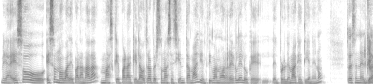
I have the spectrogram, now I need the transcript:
Mira, eso, eso no vale para nada más que para que la otra persona se sienta mal y encima no arregle lo que, el problema que tiene, ¿no? Entonces, en el Y que caso-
